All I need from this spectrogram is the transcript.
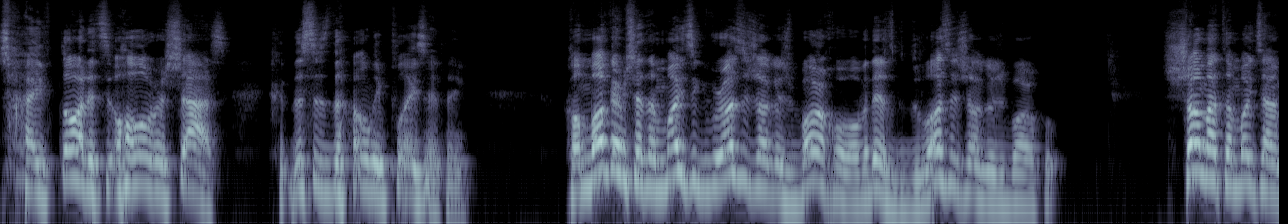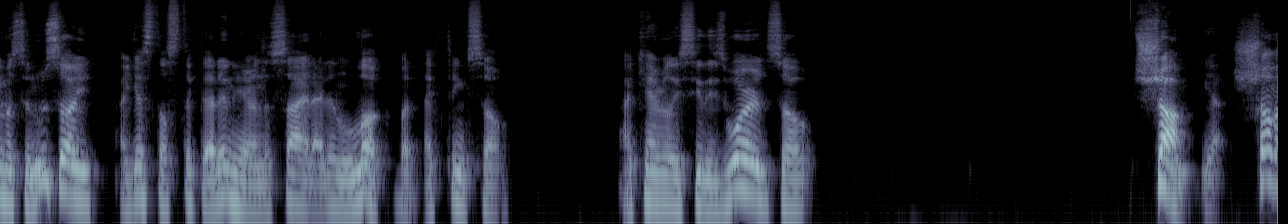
So I thought it's all over Shas. This is the only place I think. Over there is I guess they'll stick that in here on the side. I didn't look, but I think so. I can't really see these words, so Sham, yeah, Sham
